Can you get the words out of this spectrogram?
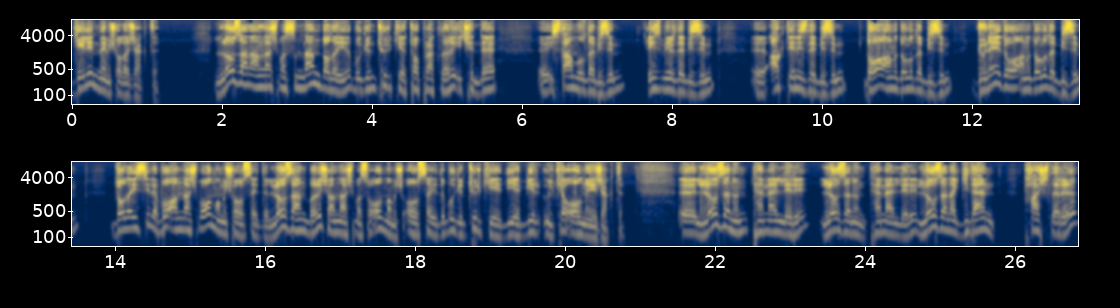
gelinmemiş olacaktı. Lozan Anlaşması'ndan dolayı bugün Türkiye toprakları içinde e, İstanbul'da bizim, İzmir'de bizim, e, Akdeniz'de bizim, Doğu Anadolu'da bizim, Güneydoğu Anadolu da bizim. Dolayısıyla bu anlaşma olmamış olsaydı, Lozan Barış Anlaşması olmamış olsaydı bugün Türkiye diye bir ülke olmayacaktı. Ee, Lozan'ın temelleri, Lozan'ın temelleri, Lozan'a giden taşları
